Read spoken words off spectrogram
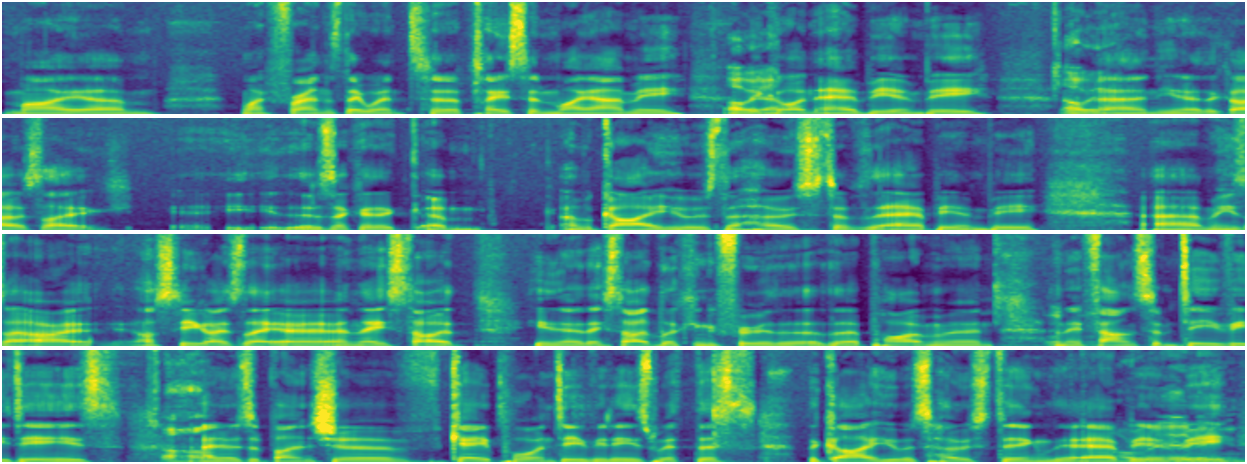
my um, my friends. They went to a place in Miami. Oh, they yeah. got an Airbnb. Oh, yeah. And you know, the guy was like, there was like a. Um, a guy who was the host of the Airbnb, um, he's like, "All right, I'll see you guys later." And they started, you know, they started looking through the, the apartment, and they Mhm. found some DVDs, Uh-huh. and there was a bunch of gay porn DVDs with this the guy who was hosting the Airbnb. Oh, really?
